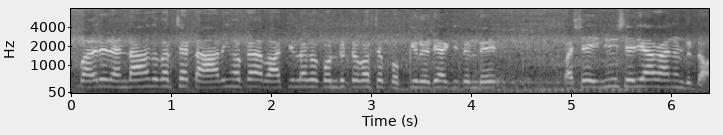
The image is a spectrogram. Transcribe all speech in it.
അപ്പോൾ അവർ രണ്ടാമത് കുറച്ച് ടാറിങ്ങൊക്കെ ബാക്കിയുള്ളതൊക്കെ കൊണ്ടിട്ട് കുറച്ച് പൊക്കി റെഡിയാക്കിയിട്ടുണ്ട് പക്ഷേ ഇനിയും ശരിയാകാനുണ്ട് കേട്ടോ.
